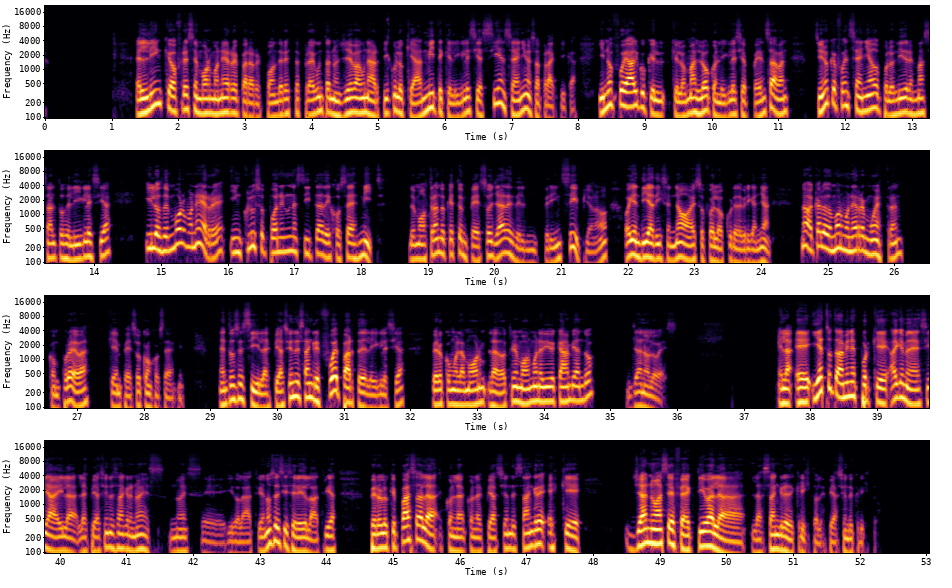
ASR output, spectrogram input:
El link que ofrece Mormon R para responder estas preguntas nos lleva a un artículo que admite que la iglesia sí enseñó esa práctica. Y no fue algo que, que los más locos en la iglesia pensaban, sino que fue enseñado por los líderes más altos de la iglesia y los de Mormon R incluso ponen una cita de José Smith, demostrando que esto empezó ya desde el principio, ¿no? Hoy en día dicen, no, eso fue locura de Brigham Young. No, acá los de Mormon R muestran con pruebas que empezó con José Smith. Entonces sí, la expiación de sangre fue parte de la iglesia, pero como la, la doctrina mormona vive cambiando, ya no lo es. Eh, y esto también es porque alguien me decía ahí, la, expiación de sangre no es, no es eh, idolatría. No sé si sería idolatría, pero lo que pasa con, la, con la expiación de sangre es que ya no hace efectiva la, la sangre de Cristo, la expiación de Cristo.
